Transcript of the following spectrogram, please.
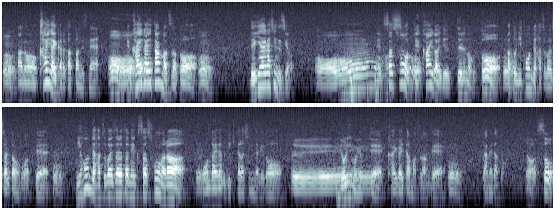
あうん。あの海外から買ったんですね。で海外端末だとうん。できないらしいんですよ。おー。NEXUS4 って海外で売ってるのとうん。あと日本で発売されたのとあって日本で発売された NEXUS4 ならうん。問題なくできたらしいんだけどうんよりにもよって海外端末なんでうん。ダメだと。あそ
